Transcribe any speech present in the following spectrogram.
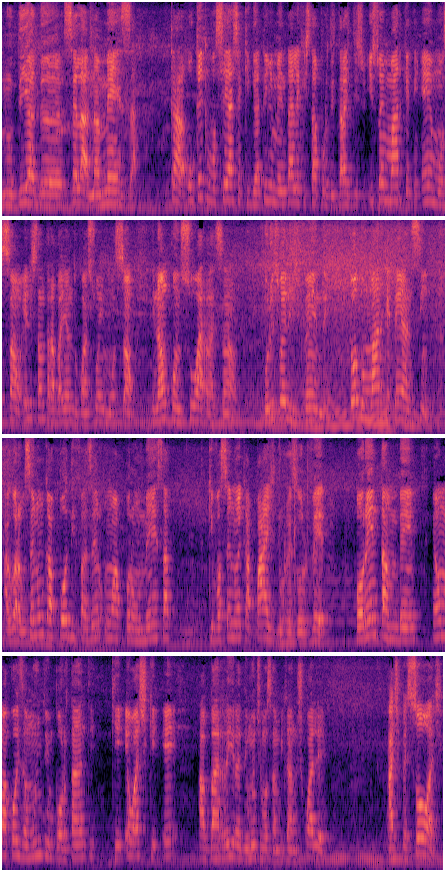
no dia de, sei lá, na mesa? Cara, o que, que você acha que gatilho mental é que está por detrás disso? Isso é marketing, é emoção. Eles estão trabalhando com a sua emoção e não com sua razão. Por isso eles vendem. Todo marketing é assim. Agora, você nunca pode fazer uma promessa que você não é capaz de resolver. Porém, também é uma coisa muito importante que eu acho que é a barreira de muitos moçambicanos. Qual é? As pessoas,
